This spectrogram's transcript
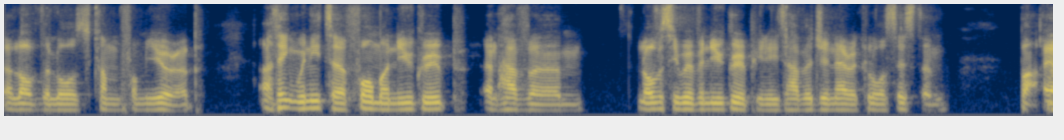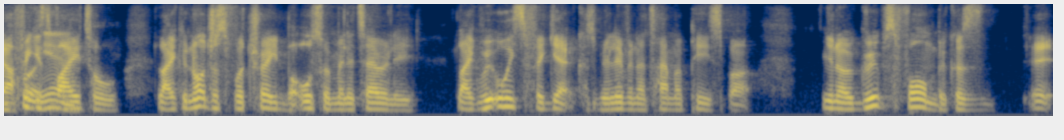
a lot of the laws come from Europe. I think we need to form a new group and have, um, and obviously with a new group, you need to have a generic law system. But I Of think it's yeah. vital, like not just for trade, but also militarily. Like we always forget because we live in a time of peace, but you know, groups form because it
